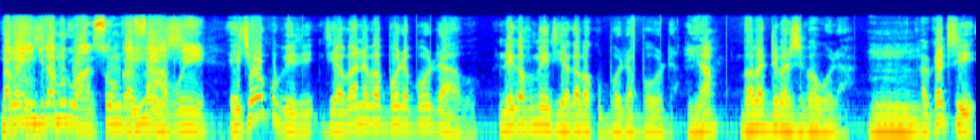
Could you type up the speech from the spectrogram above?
babayingiramu lwa nsonga zaabwe. Ekyokubiri nti abaana ba bodaboda abo ne gavumenti yagaba ku bodaboda ya. babadde bazibawola. Mm. kakati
